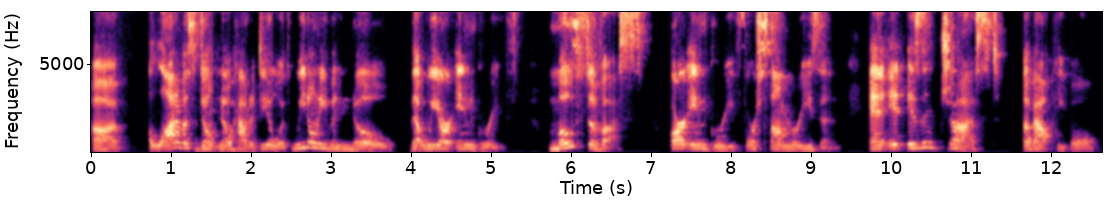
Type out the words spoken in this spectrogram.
uh, a lot of us don't know how to deal with. We don't even know that we are in grief. Most of us are in grief for some reason. And it isn't just about people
